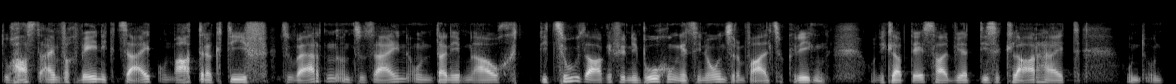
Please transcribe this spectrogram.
du hast einfach wenig Zeit, um attraktiv zu werden und zu sein und dann eben auch die Zusage für eine Buchung jetzt in unserem Fall zu kriegen. Und ich glaube, deshalb wird diese Klarheit und, und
